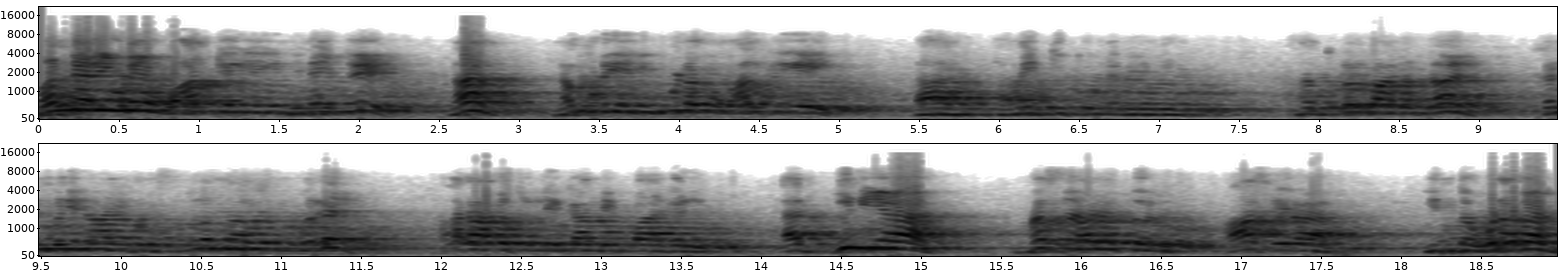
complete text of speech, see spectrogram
மன்னரையுடைய வாழ்க்கையை நினைத்து நான் நம்முடைய இவ்வுலக வாழ்க்கையை நான் அமைத்துக் கொள்ள வேண்டும். அதன் தொடர்பாகத்தான் கண்மணி நாயகர் சொல்லும் அவர்கள் அழகாக சொல்லி காண்பிப்பார்கள். அத்துனியா மஸ்ஹரத்துல் ஆசிரா இந்த உலகம்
